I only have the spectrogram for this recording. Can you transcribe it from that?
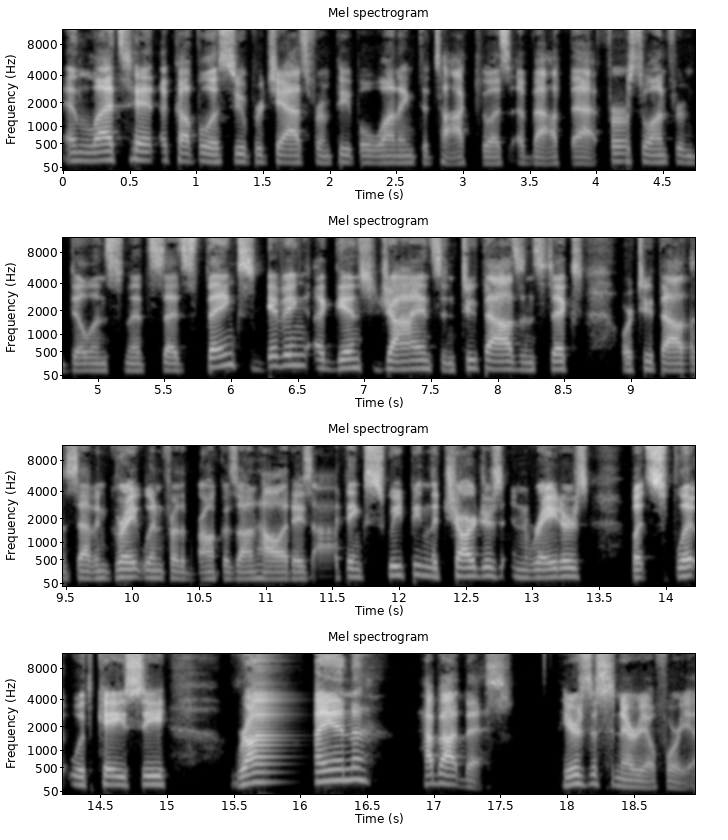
And let's hit a couple of super chats from people wanting to talk to us about that. First one from Dylan Smith says Thanksgiving against Giants in 2006 or 2007. Great win for the Broncos on holidays. I think sweeping the Chargers and Raiders, but split with KC. Ryan, how about this? Here's the scenario for you.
